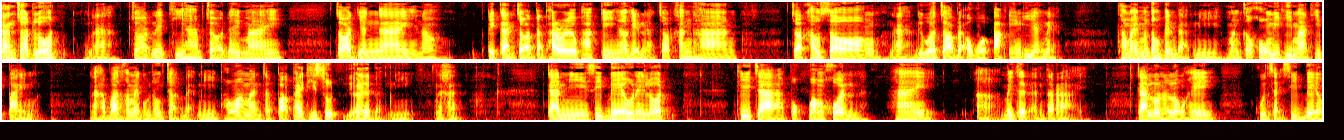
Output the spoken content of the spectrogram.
การจอดรถนะจอดในที่ห้ามจอดได้ไหมจอดยังไงเนาะไอการจอดแบบ parallel parking ที่เราเห็นนะจอดข้างทาง จอดเข้าซองนะหรือว่าจอดแบบเอาหัวปักเอียงๆเนี่ยทำไมมันต้องเป็นแบบนี้ มันก็คงมีที่มาที่ไปหมดนะครับว่าทำไมคุณต้องจอดแบบนี้ เพราะว่ามันจะปลอดภัยที่สุดหรืออะไรแบบนี้นะครับ การมี seat belt ในรถที่จะปกป้องคนให้ไม่เกิดอันตราย การรณรงค์ให้คุณใส่ seat belt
